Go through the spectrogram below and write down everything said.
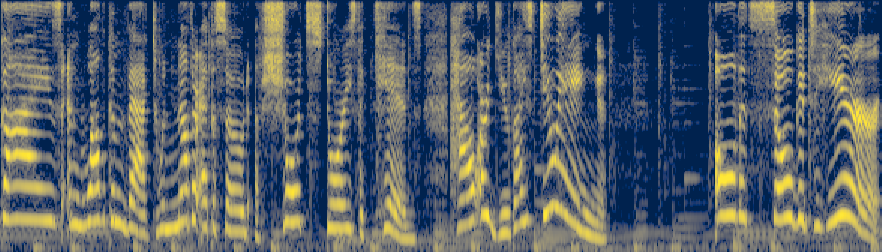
guys, and welcome back to another episode of Short Stories for Kids. How are you guys doing? Oh, that's so good to hear.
